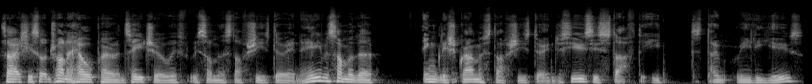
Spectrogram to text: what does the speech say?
so actually, sort of trying to help her and teach her with, with some of the stuff she's doing, and even some of the English grammar stuff she's doing, just uses stuff that you just don't really use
